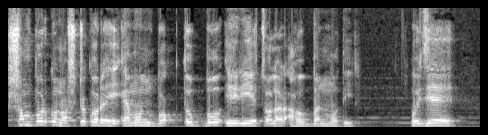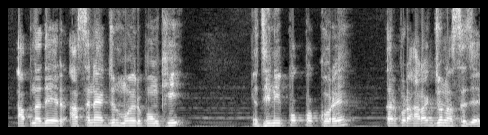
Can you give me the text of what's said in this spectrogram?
সম্পর্ক নষ্ট করে এমন বক্তব্য এড়িয়ে চলার আহ্বান মোদির। ওই যে আপনাদের আছে না একজন ময়ূরপঙ্খী, যিনি পক পক করে, তারপর আরেকজন আছে যে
